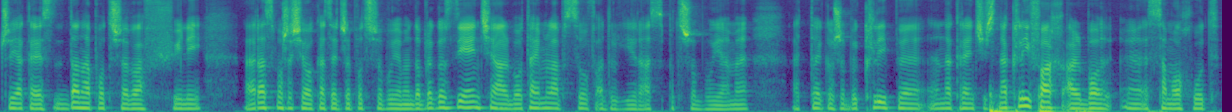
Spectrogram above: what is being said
czy jaka jest dana potrzeba w chwili. Raz może się okazać, że potrzebujemy dobrego zdjęcia albo timelapsów, a drugi raz potrzebujemy tego, żeby klipy nakręcić na klifach albo e, samochód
